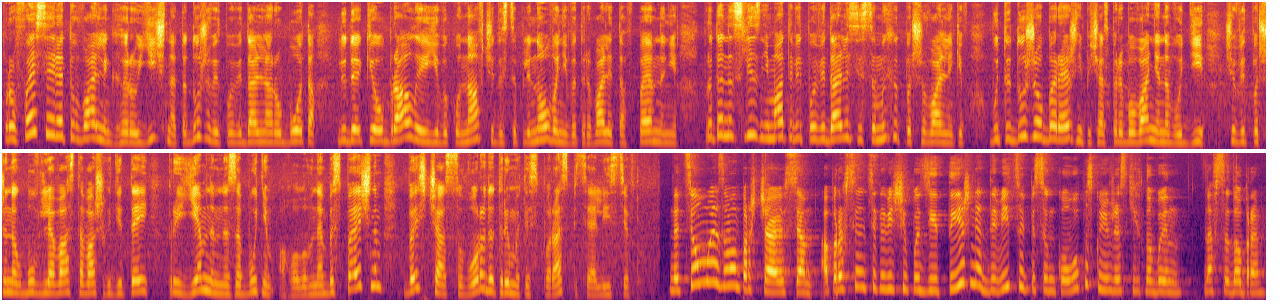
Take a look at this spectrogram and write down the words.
Професія рятувальник героїчна та дуже відповідальна робота. Люди, які обрали її, виконавчі, дисципліновані, витривалі та впевнені. Проте не слід знімати відповідальність із самих відпочивальників. Будьте дуже обережні під час перебування на воді, щоб відпочинок був для вас та ваших дітей приємним, незабутнім, а головне безпечним. Весь час суворо дотримуйтесь порад спеціалістів. На цьому я з вами прощаюся. А про всі найцікавіші події тижня дивіться у підсумковому випуску южницьких новин. На все добре.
